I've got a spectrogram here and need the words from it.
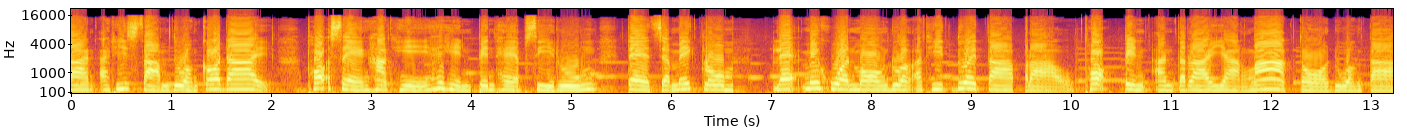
การณ์อาทิตย์สามดวงก็ได้ เพราะแสงหักเหให้เห็นเป็นแถบสีรุง้ง แต่จะไม่กลม และไม่ควรมองดวงอาทิตย์ด้วยตาเปล่า เพราะเป็นอันตรายอย่างมากต่อดวงตา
